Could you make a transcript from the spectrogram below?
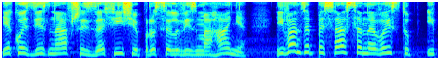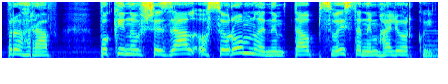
Якось дізнавшись з афіші про силові змагання, Іван записався на виступ і програв, покинувши зал осоромленим та обсвистаним гальоркою.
